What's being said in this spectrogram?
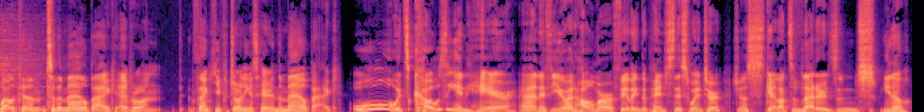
Welcome to the mailbag, everyone. Thank you for joining us here in the mailbag. Ooh, it's cozy in here. And if you at home are feeling the pinch this winter, just get lots of letters and, you know,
